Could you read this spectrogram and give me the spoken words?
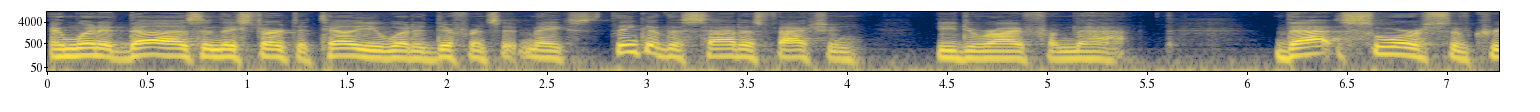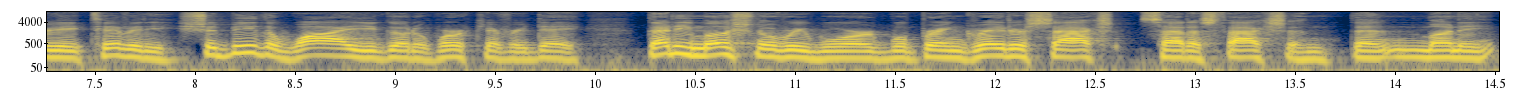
And when it does, and they start to tell you what a difference it makes, think of the satisfaction you derive from that. That source of creativity should be the why you go to work every day. That emotional reward will bring greater satisfaction than money,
